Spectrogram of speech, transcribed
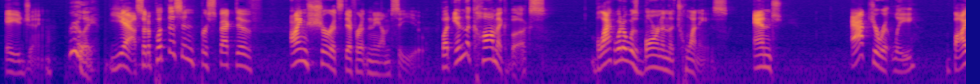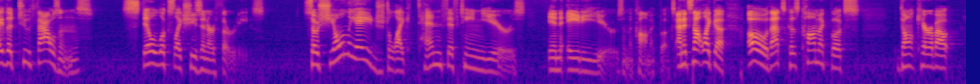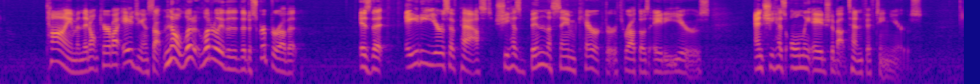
aging. really? Yeah, so to put this in perspective, I'm sure it's different in the MCU. But in the comic books, Black Widow was born in the 20s. And accurately, by the 2000s, still looks like she's in her 30s. So she only aged like 10, 15 years in 80 years in the comic books. And it's not like a, oh, that's because comic books don't care about time and they don't care about aging and stuff. No, lit- literally, the, the descriptor of it is that 80 years have passed. She has been the same character throughout those 80 years, and she has only aged about 10, 15 years.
